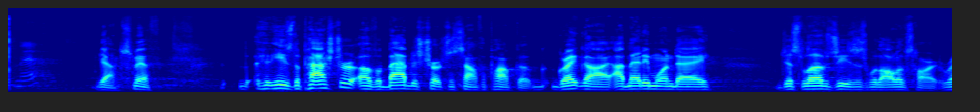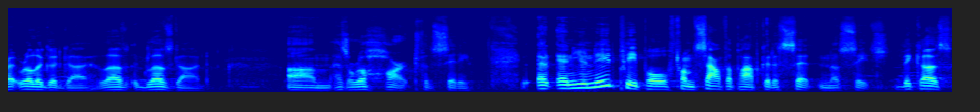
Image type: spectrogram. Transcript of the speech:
Smith? Yeah, Smith. He's the pastor of a Baptist church in South Apopka. Great guy. I met him one day. Just loves Jesus with all his heart. Re- really good guy. Loves, loves God. Um, has a real heart for the city. And, and you need people from South Apopka to sit in those seats because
